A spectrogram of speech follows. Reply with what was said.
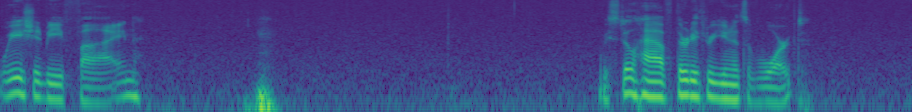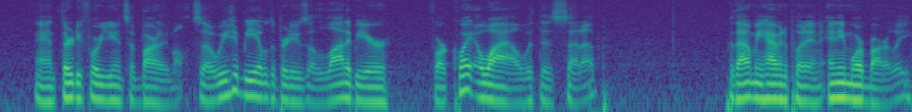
We should be fine. We still have 33 units of wort and 34 units of barley malt. So we should be able to produce a lot of beer for quite a while with this setup without me having to put in any more barley.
